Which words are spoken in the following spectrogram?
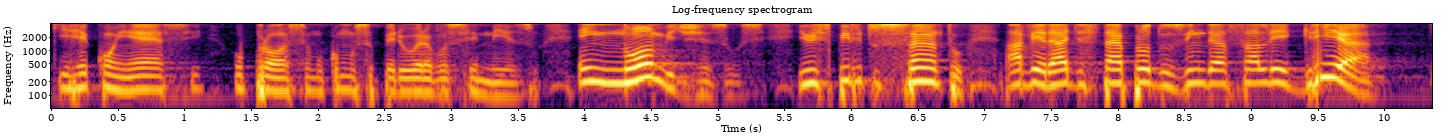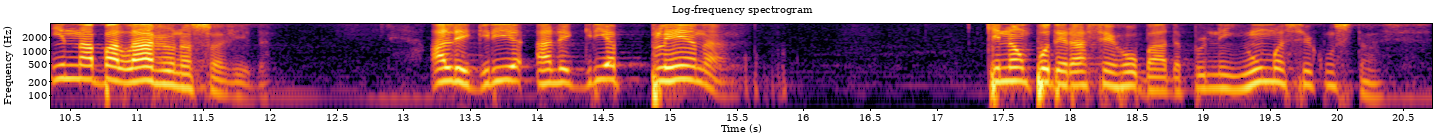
que reconhece o próximo como superior a você mesmo. Em nome de Jesus. E o Espírito Santo haverá de estar produzindo essa alegria inabalável na sua vida. Alegria, alegria plena, que não poderá ser roubada por nenhuma circunstância,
